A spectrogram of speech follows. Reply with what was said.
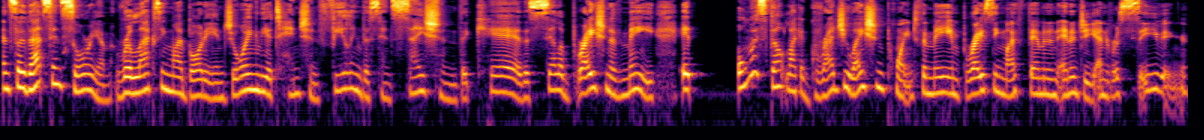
And so that sensorium, relaxing my body, enjoying the attention, feeling the sensation, the care, the celebration of me, it almost felt like a graduation point for me embracing my feminine energy and receiving.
